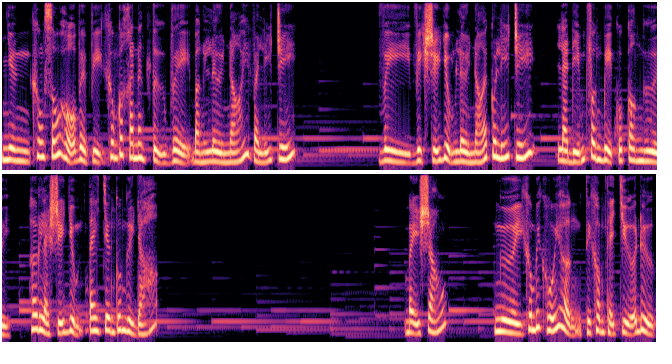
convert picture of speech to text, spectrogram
nhưng không xấu hổ về việc không có khả năng tự vệ bằng lời nói và lý trí vì việc sử dụng lời nói có lý trí là điểm phân biệt của con người hơn là sử dụng tay chân của người đó 76. Người không biết hối hận thì không thể chữa được.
